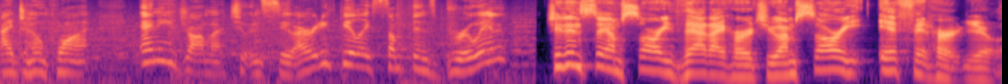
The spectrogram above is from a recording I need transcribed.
I don't want any drama to ensue. I already feel like something's brewing. She didn't say, I'm sorry that I hurt you. I'm sorry if it hurt you.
